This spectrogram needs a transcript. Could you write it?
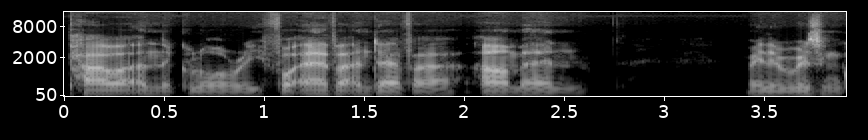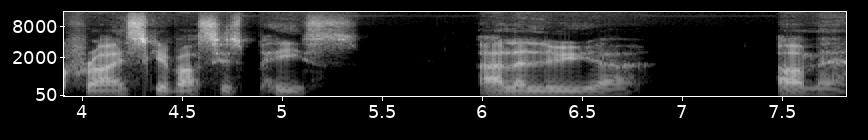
power, and the glory, for ever and ever. Amen. May the risen Christ give us his peace. Alleluia. Amen.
